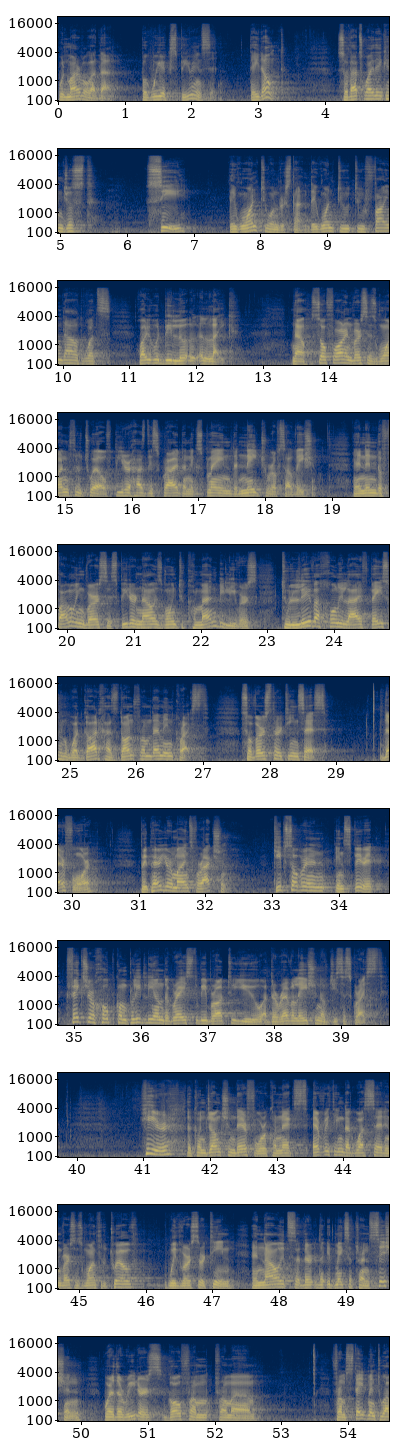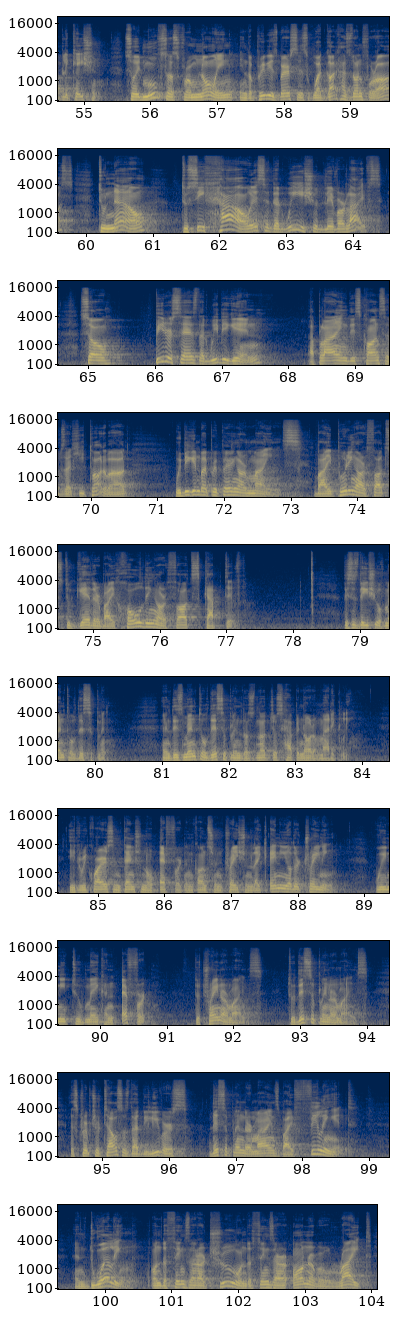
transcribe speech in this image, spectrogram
would marvel at that, but we experience it. They don't. So that's why they can just see, they want to understand, they want to, to find out what's, what it would be like. Now, so far in verses 1 through 12, Peter has described and explained the nature of salvation. And in the following verses, Peter now is going to command believers to live a holy life based on what God has done from them in Christ. So, verse 13 says, Therefore, prepare your minds for action. Keep sober in, in spirit Fix your hope completely on the grace to be brought to you at the revelation of Jesus Christ. Here, the conjunction therefore connects everything that was said in verses 1 through 12 with verse 13, and now it's a, it makes a transition where the readers go from, from, a, um, from statement to application. So it moves us from knowing in the previous verses what God has done for us to now to see how is it that we should live our lives. So Peter says that we begin applying these concepts that he taught about. We begin by preparing our minds, by putting our thoughts together, by holding our thoughts captive. This is the issue of mental discipline. And this mental discipline does not just happen automatically. It requires intentional effort and concentration. Like any other training, we need to make an effort to train our minds, to discipline our minds. The scripture tells us that believers discipline their minds by feeling it and dwelling on the things that are true, on the things that are honorable, right,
